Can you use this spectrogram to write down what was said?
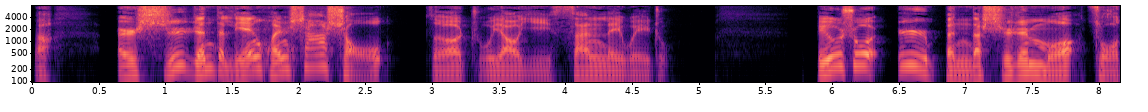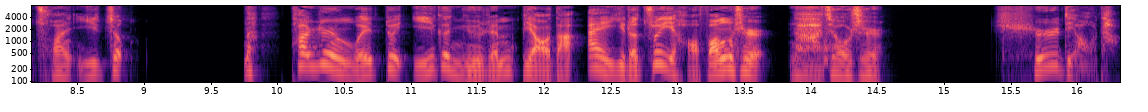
啊。而食人的连环杀手，则主要以三类为主。比如说，日本的食人魔佐川一正，他认为对一个女人表达爱意的最好方式，那就是吃掉她。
